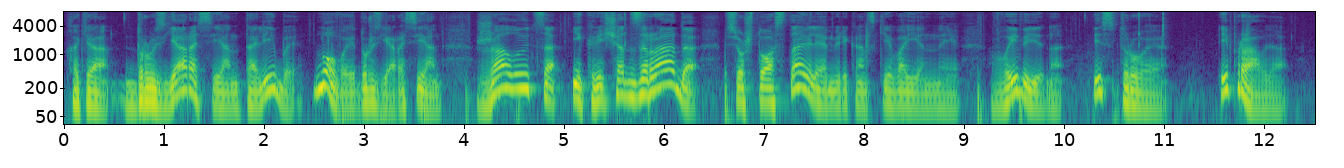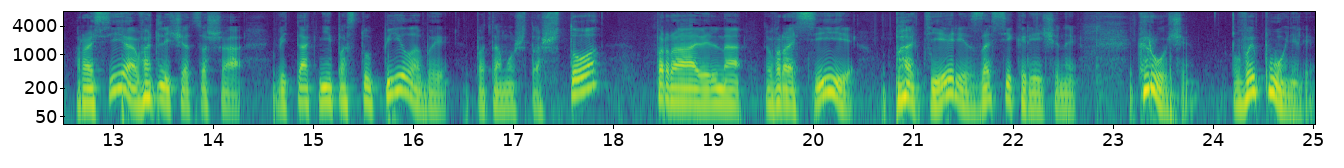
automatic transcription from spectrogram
Хотя друзья россиян, талибы, новые друзья россиян, жалуются и кричат «Зрада!» Все, что оставили американские военные, выведено из строя. И правда, Россия, в отличие от США, ведь так не поступила бы, потому что что? Правильно, в России потери засекречены. Короче, вы поняли,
